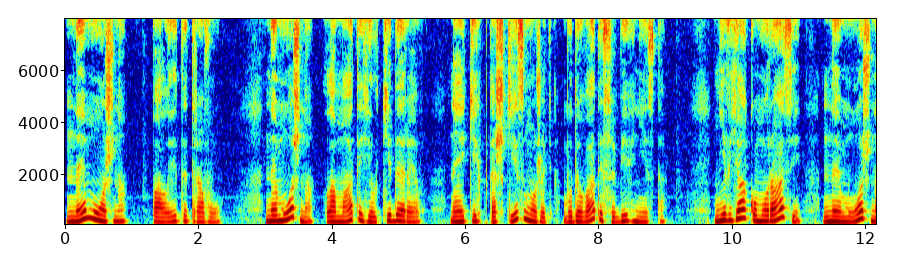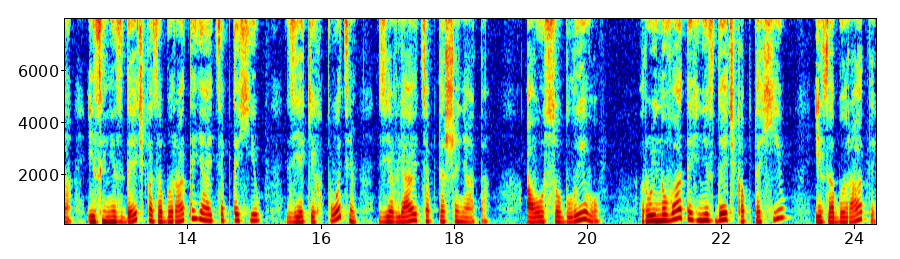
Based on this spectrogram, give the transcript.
Не можна палити траву, не можна ламати гілки дерев, на яких пташки зможуть будувати собі гнізда. Ні в якому разі не можна із гніздечка забирати яйця птахів, з яких потім з'являються пташенята, а особливо руйнувати гніздечка птахів і забирати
